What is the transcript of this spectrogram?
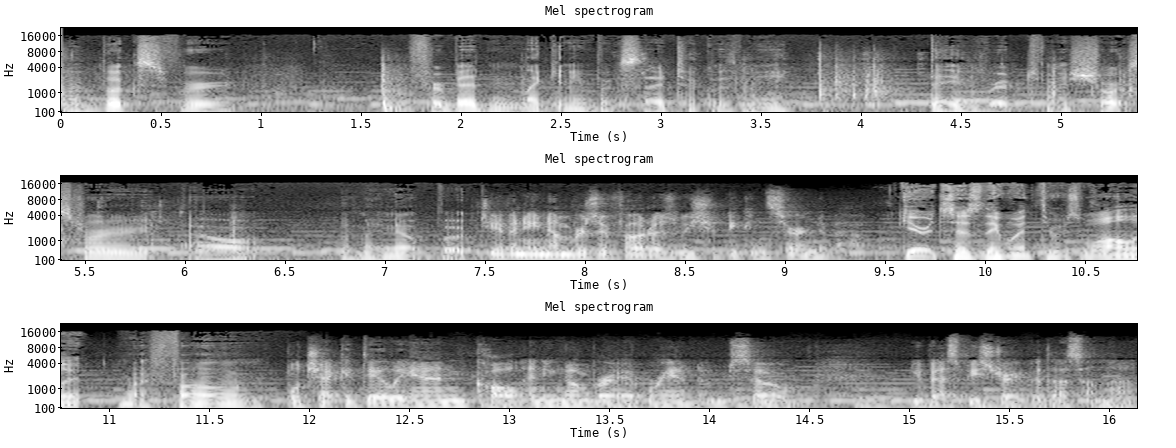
My books were forbidden, like any books that I took with me. They ripped my short story out of my notebook. Do you have any numbers or photos we should be concerned about? Garrard says they went through his wallet. My phone. We'll check it daily and call any number at random, so you best be straight with us on that.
